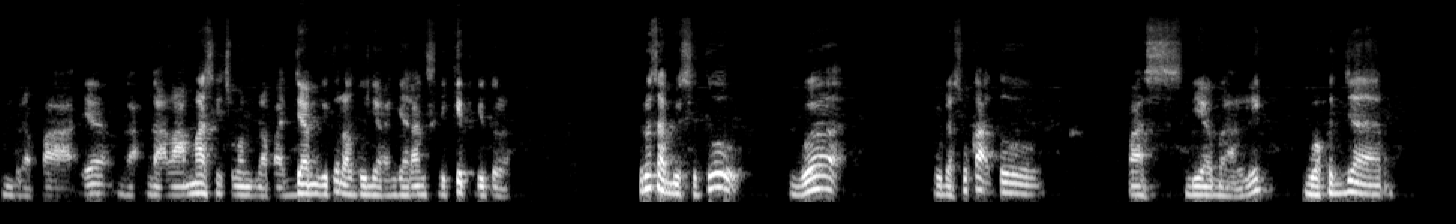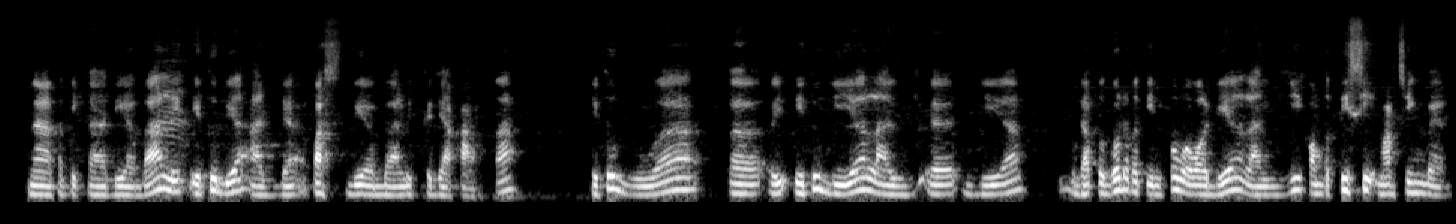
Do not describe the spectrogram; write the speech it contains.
berapa ya nggak nggak lama sih cuma berapa jam gitu lah tuh jalan-jalan sedikit gitu lah. Terus habis itu gue udah suka tuh pas dia balik gue kejar nah ketika dia balik itu dia ada pas dia balik ke Jakarta itu gua eh, itu dia lagi eh, dia dapat gue dapat info bahwa dia lagi kompetisi marching band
